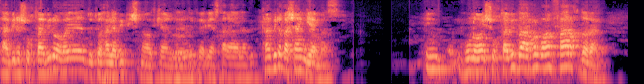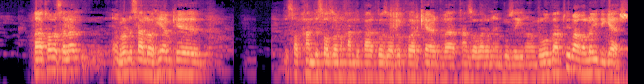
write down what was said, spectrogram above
تعبیر شوخ طبعی رو آقای دکتر حلبی پیشنهاد کرده. دکتر الیاس حلبی. تعبیر قشنگی هم است این گونه های شوخ طبعی به هر حال با هم فرق دارن. بعدها مثلا امران صلاحی هم که حساب خنده سازان و خنده پردازان رو کار کرد و تنظاوران امروز ایران رو و توی های دیگرش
